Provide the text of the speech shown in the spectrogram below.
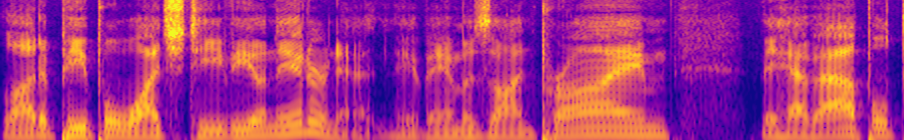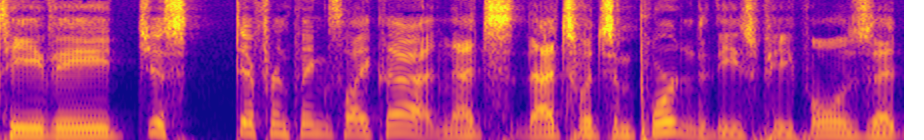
A lot of people watch TV on the internet. They have Amazon Prime, they have Apple TV, just different things like that. And that's that's what's important to these people is that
